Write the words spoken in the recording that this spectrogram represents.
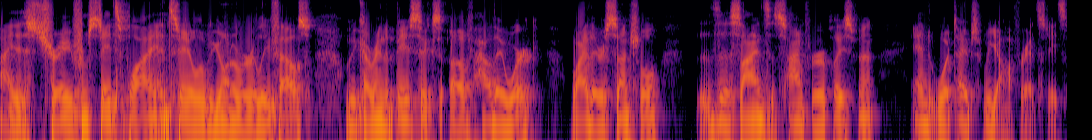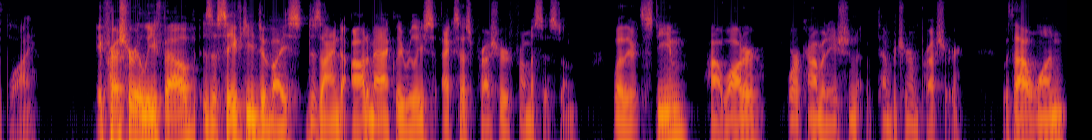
Hi, this is Trey from State Supply, and today we'll be going over relief valves. We'll be covering the basics of how they work, why they're essential, the signs it's time for replacement, and what types we offer at State Supply. A pressure relief valve is a safety device designed to automatically release excess pressure from a system, whether it's steam, hot water, or a combination of temperature and pressure. Without one,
